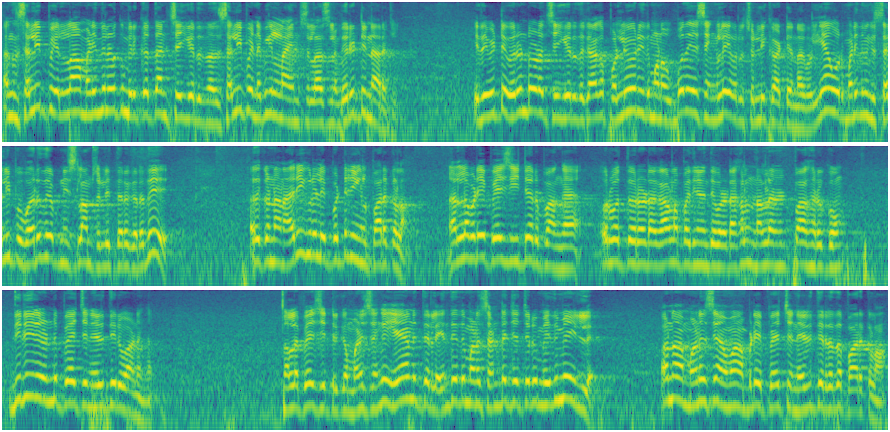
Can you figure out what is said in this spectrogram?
அந்த சலிப்பு எல்லா மனிதர்களுக்கும் இருக்கத்தான் செய்கிறது. அந்த சலிப்பை நபிகள் நாயம் சிலாசில் விரட்டினார்கள் இதை விட்டு விருண்டோட செய்கிறதுக்காக பல்வேறு விதமான உபதேசங்களை அவர்கள் சொல்லி காட்டினார்கள். ஏன் ஒரு மனிதனுக்கு சலிப்பு வருது அப்படின்னு இஸ்லாம் சொல்லி தருகிறது? அதுக்கு நான் அறிகுறிகளை பற்றி நீங்கள் பார்க்கலாம். நல்லபடியாக பேசிக்கிட்டே இருப்பாங்க. ஒரு பத்து வருட காலம் பதினைந்து வருட காலம் நல்ல நட்பாக இருக்கும். திடீரென்று பேச்சை நிறுத்திடுவானுங்க. நல்லா பேசிகிட்டு இருக்க மனுஷங்க. ஏன்னு தெரியல. எந்த விதமான சண்டை சச்சரவும் எதுவுமே இல்லை. ஆனால் மனுஷன் அவன் அப்படியே பேச்சை நிறுத்திடுறத பார்க்கலாம்.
